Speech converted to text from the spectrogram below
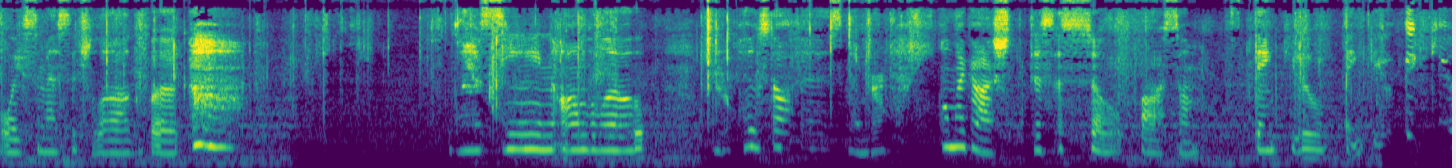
Voice message logbook. Glassine envelope. Post office number. Oh my gosh, this is so awesome. Thank you, thank you, thank you.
